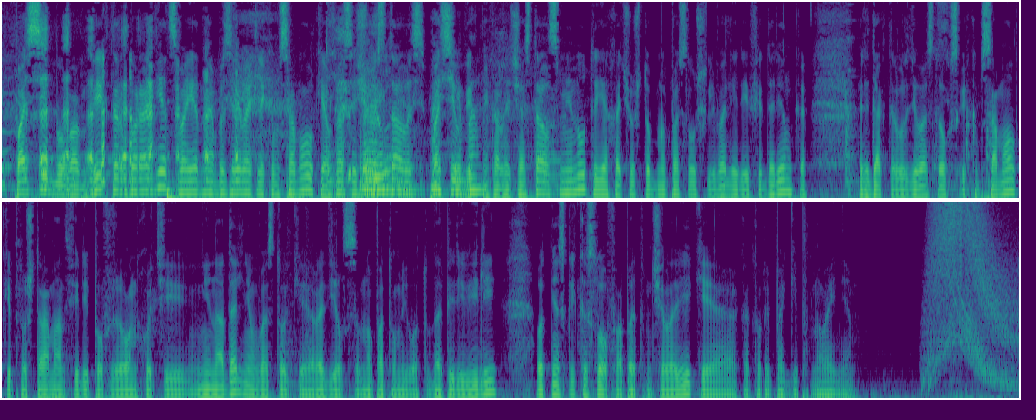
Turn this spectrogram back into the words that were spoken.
Спасибо вам. Виктор Бородец, военный обозреватель комсомолки. А у нас еще осталось... Спасибо, Виктор Николаевич. Осталась минута. Я хочу, чтобы мы послушали Валерия Федоренко, редактор Владивостокской комсомолки, потому что Роман Филиппов же, он хоть и не на Дальнем Востоке родился, но потом его туда перевели. Вот несколько слов об этом человеке, который погиб на войне.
